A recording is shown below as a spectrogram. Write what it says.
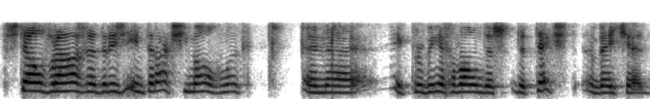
Stel vragen, er is interactie mogelijk. En uh, ik probeer gewoon dus de tekst een beetje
